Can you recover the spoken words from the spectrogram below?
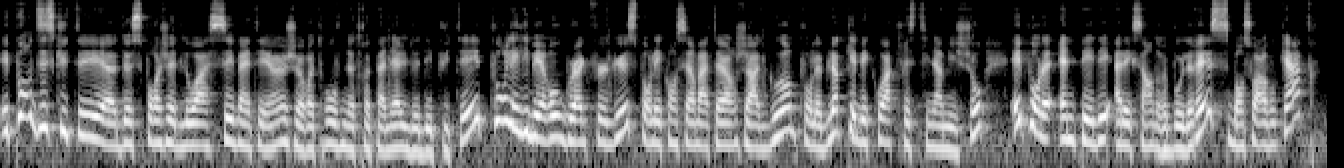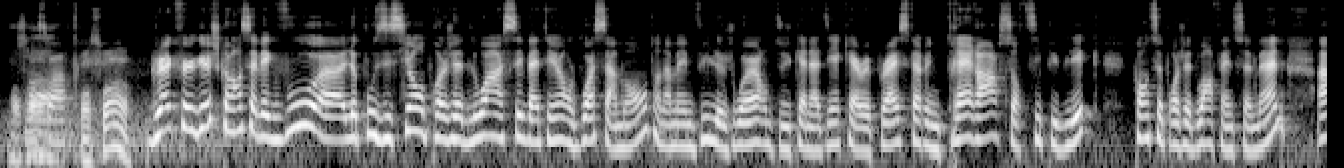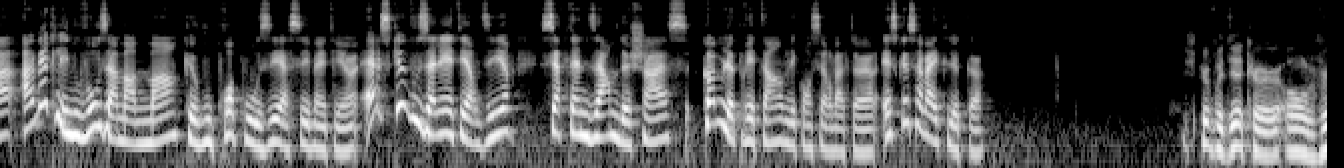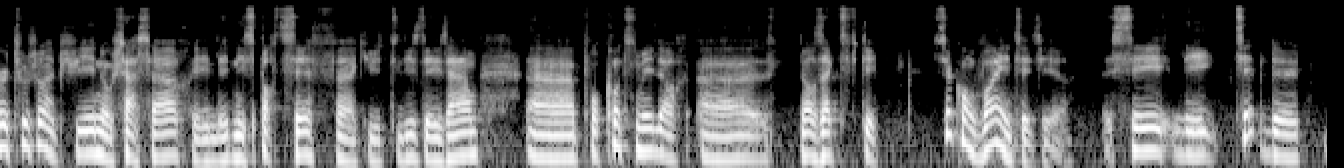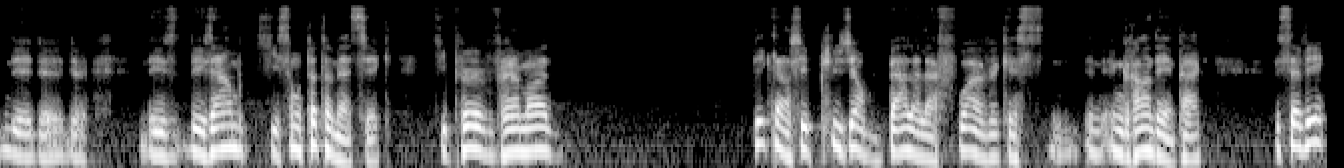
Et pour discuter euh, de ce projet de loi C-21, je retrouve notre panel de députés. Pour les libéraux, Greg Fergus. Pour les conservateurs, Jacques Gourde. Pour le Bloc québécois, Christina Michaud. Et pour le NPD, Alexandre Boulris. Bonsoir à vous quatre. Bonsoir. Bonsoir. Greg Fergus, je commence avec vous. Euh, l'opposition au projet de loi C-21, on le voit, ça monte. On a même vu le joueur du Canadien, Carey Price, faire une très rare sortie publique contre ce projet de loi en fin de semaine. Euh, avec les nouveaux amendements que vous proposez à C-21, est-ce que vous allez interdire certaines armes de chasse comme le prétendent les conservateurs? Est-ce que ça va être le cas? Je peux vous dire qu'on veut toujours appuyer nos chasseurs et les, sportifs euh, qui utilisent des armes euh, pour continuer leur, leurs activités. Ce qu'on va interdire, c'est les types de, de, de des, armes qui sont automatiques, qui peuvent vraiment déclencher plusieurs balles à la fois avec un, grand impact. Vous savez,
